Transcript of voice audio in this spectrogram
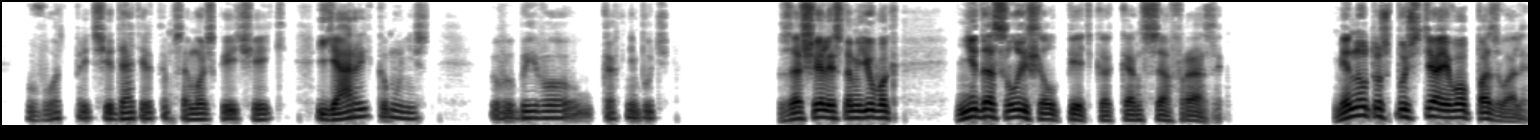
— Вот председатель комсомольской ячейки, ярый коммунист. Вы бы его как-нибудь... За шелестом юбок не дослышал Петька конца фразы. Минуту спустя его позвали.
